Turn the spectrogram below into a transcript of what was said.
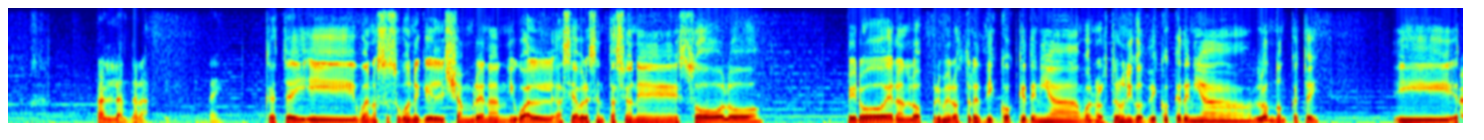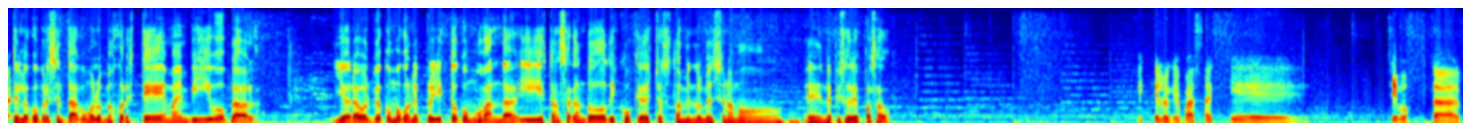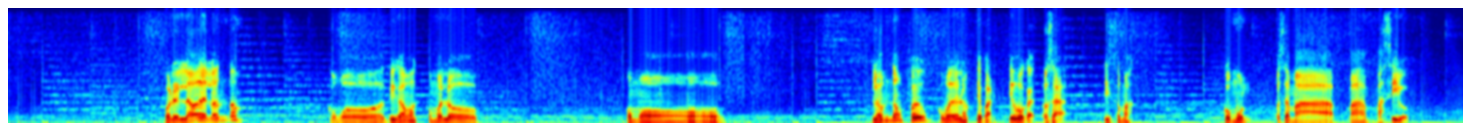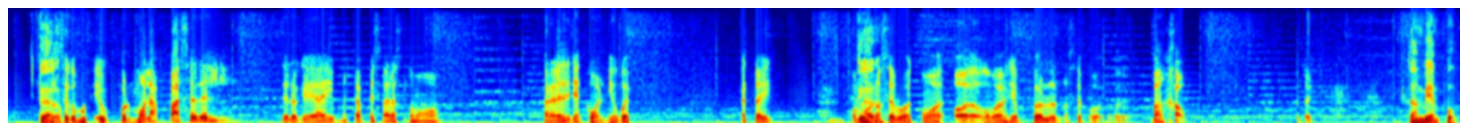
Las London After Midnight. ¿Cachai? Y bueno, se supone que el Sean Brennan igual hacía presentaciones solo. Pero eran los primeros tres discos que tenía. Bueno, los tres únicos discos que tenía London, ¿cachai? Y este loco presentaba como los mejores temas en vivo, bla, bla, bla. Y ahora volvió como con el proyecto como banda y están sacando discos, que de hecho también lo mencionamos en episodios pasados. Es que lo que pasa es que. Sí, pues, por el lado de London, como digamos, como lo. Como. London fue como de los que partió Boca. O sea, se hizo más común, o sea, más, más masivo. Claro, Entonces, como que formó las bases del, de lo que hay muchas veces ahora, así como. Ahora le dirían como el New Web. ¿Cachai? Como, Claro. no sé, pues, como, o, como por ejemplo, no sé, pues, Van Hau. También, pues.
